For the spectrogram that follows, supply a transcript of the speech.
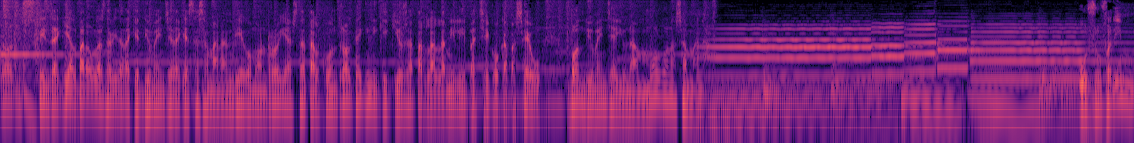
Doncs fins aquí el Paraules de Vida d'aquest diumenge d'aquesta setmana. En Diego Monroy ha estat el control tècnic i qui us ha parlat l'Emili Pacheco. Que passeu bon diumenge i una molt bona setmana. Us oferim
